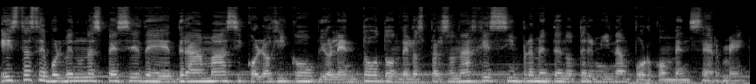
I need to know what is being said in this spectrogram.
esta se vuelve una especie de drama psicológico violento donde los personajes simplemente no terminan por convencerme.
